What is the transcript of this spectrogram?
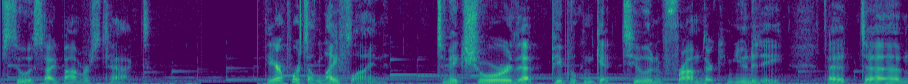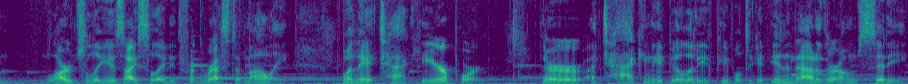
suicide bombers attacked. The airport's a lifeline to make sure that people can get to and from their community that um, largely is isolated from the rest of Mali. When they attack the airport, they're attacking the ability of people to get in and out of their own city.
